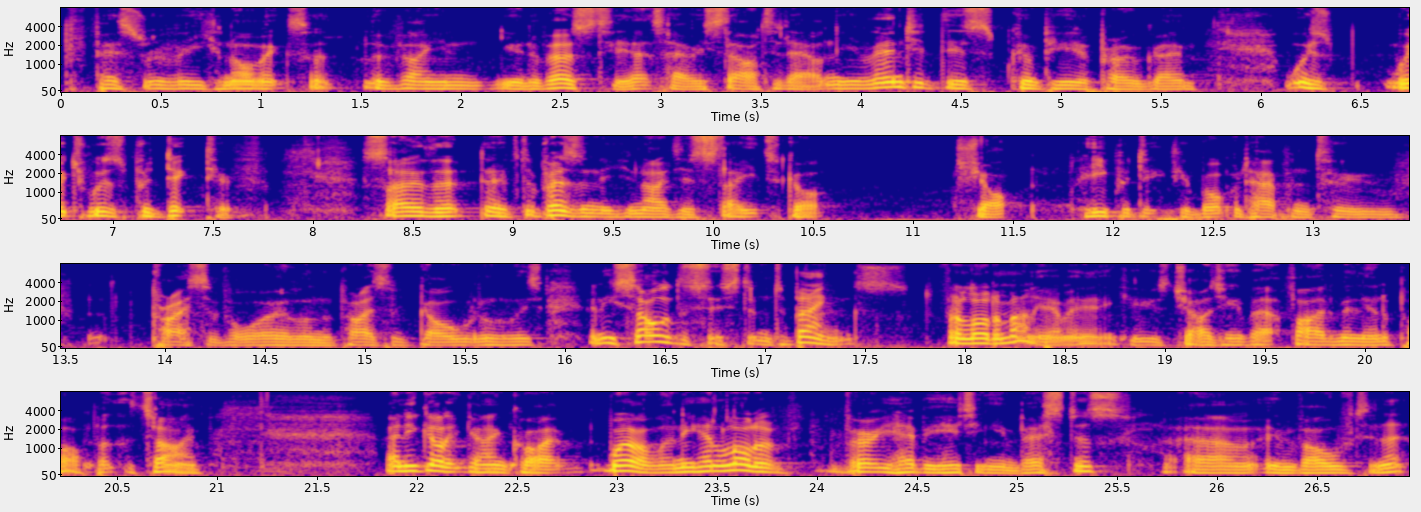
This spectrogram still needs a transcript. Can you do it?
professor of economics at Louvain University. That's how he started out, and he invented this computer program, was which was predictive, so that if the president of the United States got shot, he predicted what would happen to price of oil and the price of gold and all this, and he sold the system to banks for a lot of money. I mean, I think he was charging about five million a pop at the time. And he got it going quite well, and he had a lot of very heavy-hitting investors uh, involved in it,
